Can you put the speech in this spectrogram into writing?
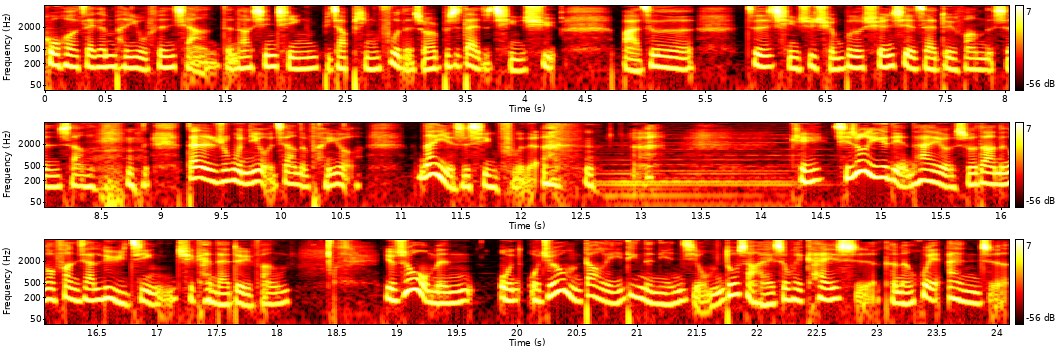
过后再跟朋友分享，等到心情比较平复的时候，而不是带着情绪，把这个这些情绪全部都宣泄在对方的身上。但是，如果你有这样的朋友，那也是幸福的。OK，其中一个点，他有说到能够放下滤镜去看待对方。有时候我们，我我觉得我们到了一定的年纪，我们多少还是会开始，可能会按着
